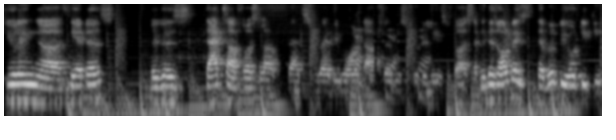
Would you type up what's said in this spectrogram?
fueling uh, theaters. Because that's our first love. That's where we want Yeah, our films to yeah. release first. I mean, there's always there will be OTT,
